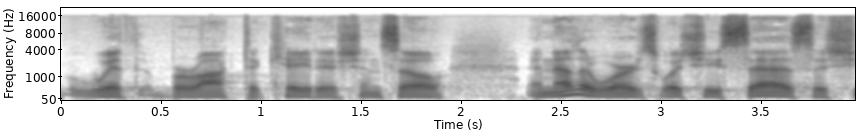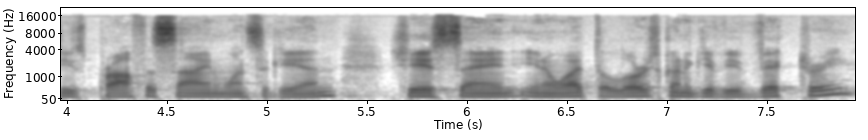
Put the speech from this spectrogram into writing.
with Barak to Kadesh. And so, in other words, what she says is she's prophesying once again. She is saying, you know what, the Lord's going to give you victory.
